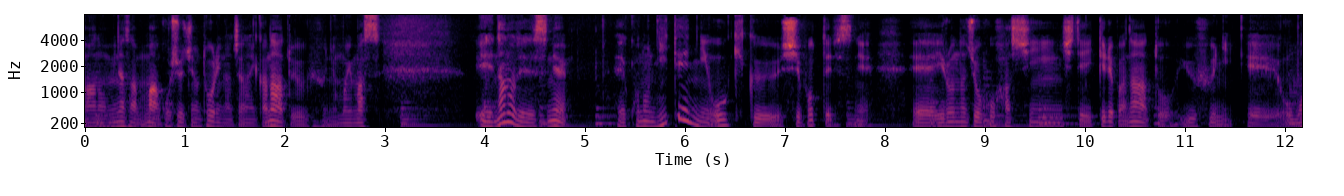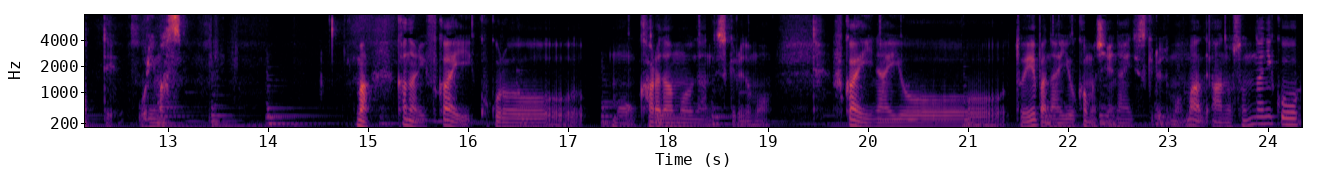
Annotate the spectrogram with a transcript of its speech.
あの皆さんまあご承知の通りなんじゃないかなというふうに思います。えー、なのでですね、えー、この2点に大きく絞ってですね、えー、いろんな情報を発信していければなというふうに、え思っております。まあ、かなり深い心も体もなんですけれども深い内容といえば内容かもしれないですけれども、まあ、あのそんなにこ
